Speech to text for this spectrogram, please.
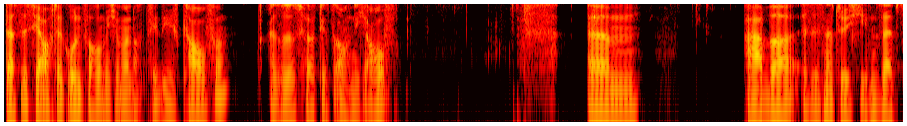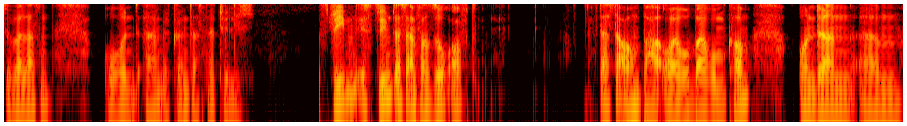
Das ist ja auch der Grund, warum ich immer noch CDs kaufe. Also das hört jetzt auch nicht auf. Ähm, aber es ist natürlich jedem selbst überlassen. Und ähm, ihr könnt das natürlich streamen. Ihr streamt das einfach so oft, dass da auch ein paar Euro bei rumkommen. Und dann ähm,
